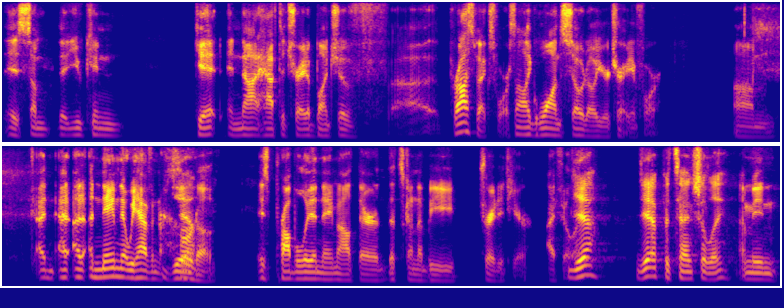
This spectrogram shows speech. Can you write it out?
is some that you can get and not have to trade a bunch of uh, prospects for. It's not like Juan Soto you're trading for. Um, a, a, a name that we haven't heard Yeah. of is probably a name out there that's going to be traded here. I feel like. Yeah, yeah, potentially. I mean,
